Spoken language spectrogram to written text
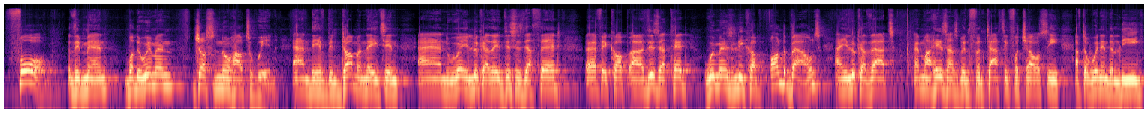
for the men, but the women just know how to win, and they've been dominating. And when you look at it, this is their third FA Cup. Uh, this is their third Women's League Cup on the bounce, and you look at that. Emma Hayes has been fantastic for Chelsea after winning the league.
